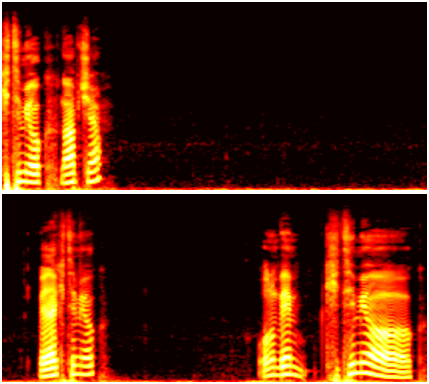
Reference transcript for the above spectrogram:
Kitim yok. Ne yapacağım? Bela kitim yok. Oğlum benim kitim yok.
